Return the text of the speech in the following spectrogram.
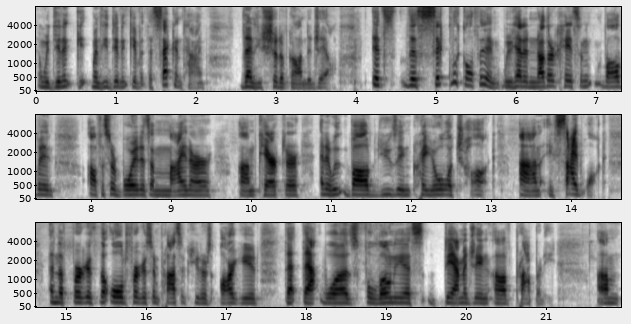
And we didn't get, when he didn't give it the second time, then he should have gone to jail. It's this cyclical thing. We had another case involving Officer Boyd as a minor um, character, and it involved using Crayola chalk on a sidewalk. And the Fergus, the old Ferguson prosecutors argued that that was felonious damaging of property. Um,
